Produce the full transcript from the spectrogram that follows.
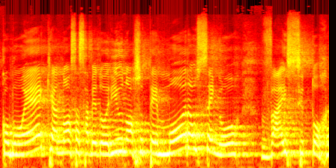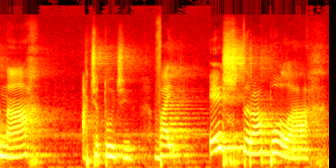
Como é que a nossa sabedoria, o nosso temor ao Senhor vai se tornar atitude, vai extrapolar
